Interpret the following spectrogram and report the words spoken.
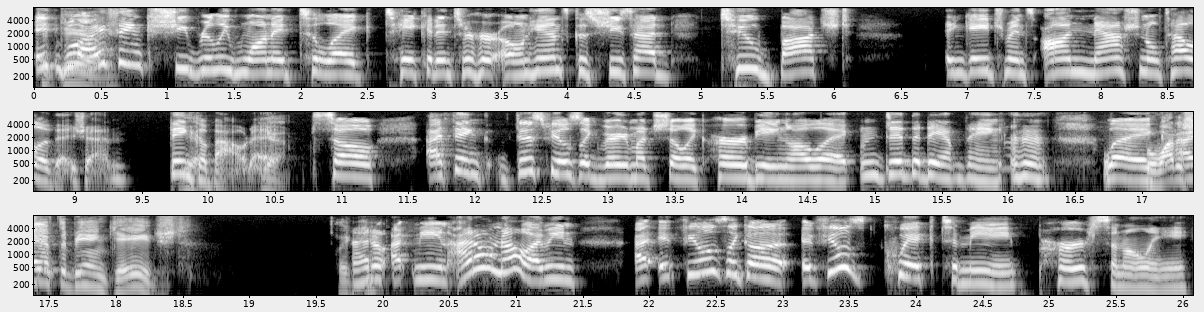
It, well, I think she really wanted to like take it into her own hands because she's had two botched engagements on national television. Think Yeah, about it. yeah. So I think this feels like very much so like her being all like "Mm, did the damn thing. like But why does she I- have to be engaged? Like I don't. I mean, I don't know. I mean, I, it feels like a. It feels quick to me personally,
